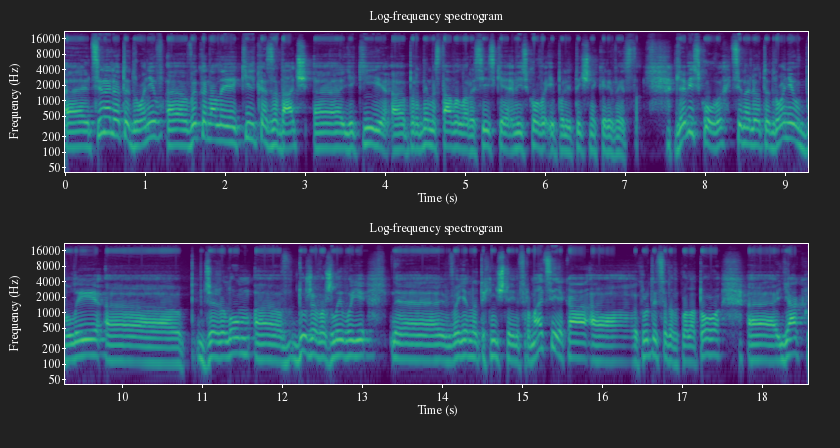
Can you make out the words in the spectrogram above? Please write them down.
Е, ці нальоти дронів е, виконали кілька задач, е, які е, перед ними ставило російське військове і політичне керівництво. Для військових ці нальоти дронів були е, джерелом е, дуже важливої е, воєнно-технічної інформації, яка е, крутиться довкола того, е, як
